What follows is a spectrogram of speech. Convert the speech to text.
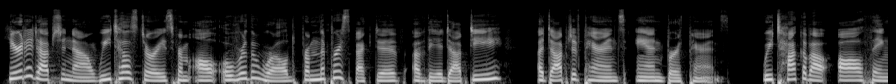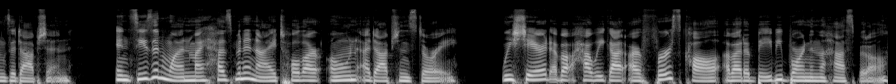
Here at Adoption Now, we tell stories from all over the world from the perspective of the adoptee, adoptive parents, and birth parents. We talk about all things adoption. In season one, my husband and I told our own adoption story. We shared about how we got our first call about a baby born in the hospital,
